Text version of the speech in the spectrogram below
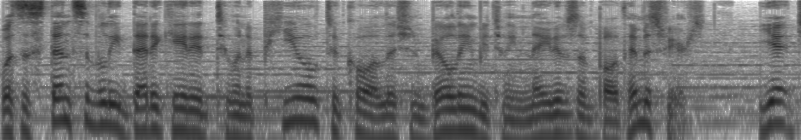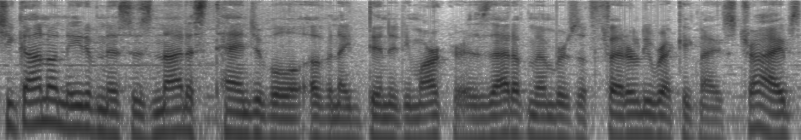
was ostensibly dedicated to an appeal to coalition building between natives of both hemispheres. Yet, Chicano nativeness is not as tangible of an identity marker as that of members of federally recognized tribes,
